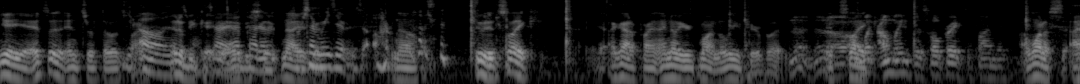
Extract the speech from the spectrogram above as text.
Yeah, yeah. It's an insert, though. It's Yeah, fine. Oh, that's It'll be right. K. Sorry, It'll I be thought it, No, for some good. reason it was R. No. Dude, it's like. I gotta find. I know you're wanting to leave here, but No, no, no. It's I'm, like- I'm waiting for this whole break to find her. I want to. I,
